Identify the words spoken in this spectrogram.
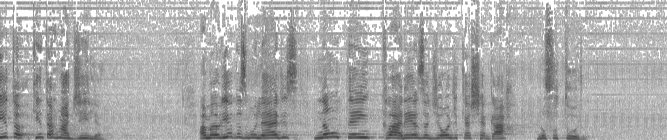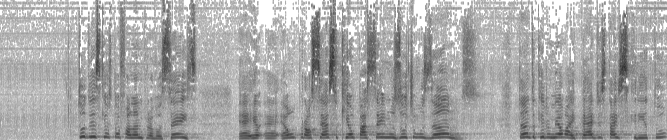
Quinta, quinta armadilha. A maioria das mulheres não tem clareza de onde quer chegar no futuro. Tudo isso que eu estou falando para vocês é, é, é um processo que eu passei nos últimos anos. Tanto que no meu iPad está escrito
